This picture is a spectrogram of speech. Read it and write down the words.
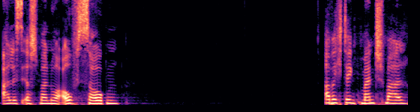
alles erstmal nur aufsaugen. Aber ich denke manchmal,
